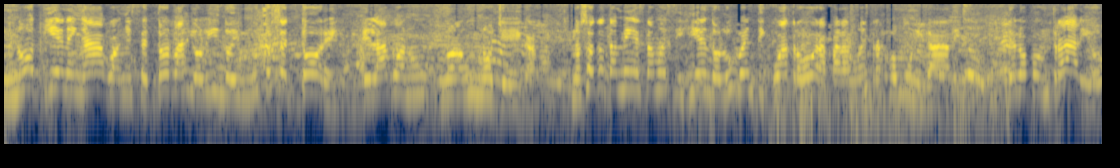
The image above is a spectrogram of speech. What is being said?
no tienen agua en el sector Barrio Lindo y en muchos sectores el agua no, aún no llega. Nosotros también estamos exigiendo luz 24 horas para nuestras comunidades. De lo contrario,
